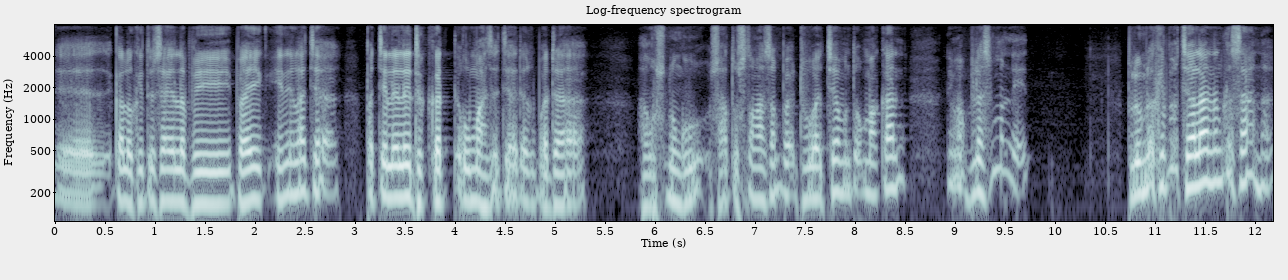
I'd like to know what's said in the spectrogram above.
eh, kalau gitu saya lebih baik inilah aja pecel lele dekat rumah saja daripada harus nunggu satu setengah sampai dua jam untuk makan 15 menit. Belum lagi perjalanan ke sana.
